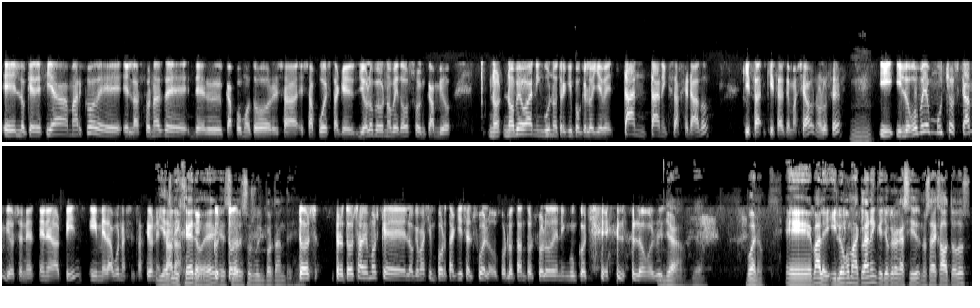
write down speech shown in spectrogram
eh, lo que decía Marco de, en las zonas de, del capó motor, esa, esa apuesta que yo lo veo novedoso, en cambio no, no veo a ningún otro equipo que lo lleve tan, tan exagerado. Quizá, quizás demasiado, no lo sé. Mm. Y, y luego veo muchos cambios en el, en el Alpine y me da buenas sensaciones. Y es Ahora, ligero, ¿eh? Eso, todos- eso es lo importante. entonces, pero todos sabemos que lo que más importa aquí es el suelo, por lo tanto, el suelo de ningún coche lo hemos visto. Ya, ya. Bueno, eh, vale, y luego McLaren, que yo creo que ha sido, nos ha dejado a todos,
